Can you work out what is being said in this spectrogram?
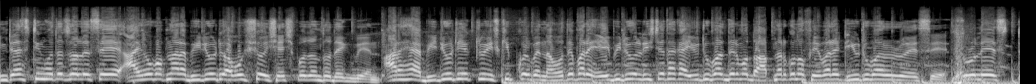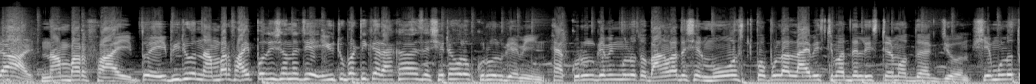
ইন্টারেস্টিং হতে চলেছে। আই হোপ আপনারা ভিডিওটি অবশ্যই শেষ পর্যন্ত দেখবেন। আর হ্যাঁ ভিডিওটি একটু স্কিপ করবেন না, হতে পারে এই ভিডিও লিস্টে থাকা ইউটিউবারদের মধ্যে আপনার কোনো ফেভারিট ইউটিউবার রয়েছে। চলে স্টার্ট নাম্বার ফাইভ তো এই ভিডিও নাম্বার ফাইভ পজিশনে যে ইউটিউবারটিকে রাখা হয়েছে, সেটা হলো ক্রুল গেমিং হ্যাঁ কুরুল গেমিং মূলত বাংলাদেশের মোস্ট পপুলার লাইভ স্ট্রিমারদের লিস্টের মধ্যে একজন। সে মূলত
